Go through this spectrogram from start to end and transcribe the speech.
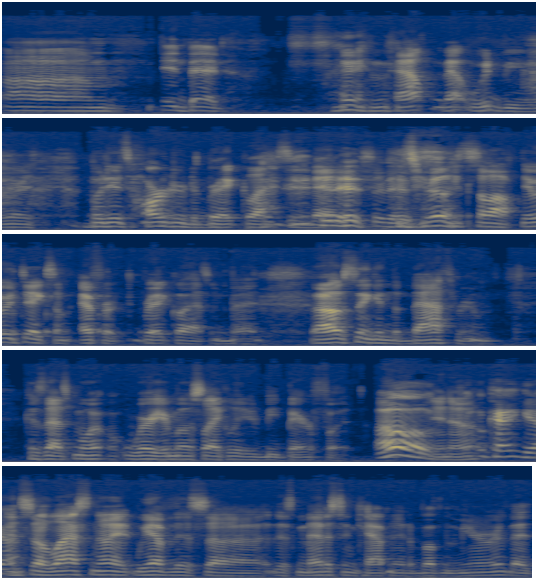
um in bed? that that would be worse, but it's harder to break glass in bed. It is, it It's really soft. It would take some effort to break glass in bed. But I was thinking the bathroom, because that's more where you're most likely to be barefoot. Oh, You know? Okay, yeah. And so last night we have this uh, this medicine cabinet above the mirror that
